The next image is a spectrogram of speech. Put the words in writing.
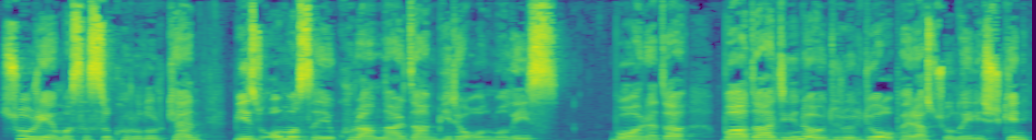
Suriye masası kurulurken biz o masayı kuranlardan biri olmalıyız. Bu arada Bağdadi'nin öldürüldüğü operasyona ilişkin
